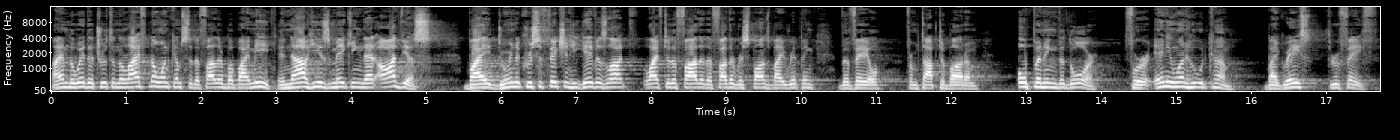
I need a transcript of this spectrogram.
I am the way, the truth, and the life. No one comes to the Father but by me. And now he is making that obvious. By, during the crucifixion, he gave his life, life to the Father. The Father responds by ripping the veil from top to bottom, opening the door for anyone who would come by grace through faith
